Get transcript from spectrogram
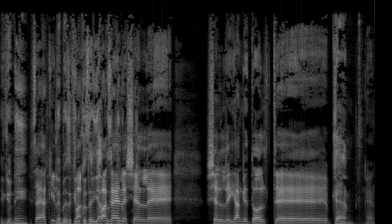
הגיוני. זה היה כאילו זה כאילו כזה young, תקופה זה כאלה כאילו- של אה, של young adult כן כן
